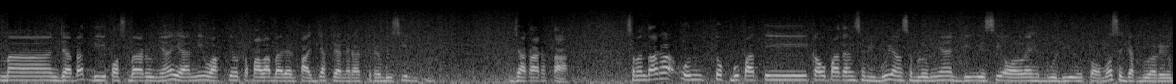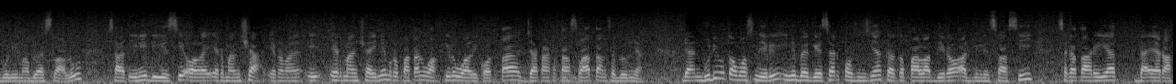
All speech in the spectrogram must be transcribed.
menjabat di pos barunya yakni Wakil Kepala Badan Pajak dan Retribusi Jakarta. Sementara untuk Bupati Kabupaten Seribu yang sebelumnya diisi oleh Budi Utomo sejak 2015 lalu, saat ini diisi oleh Irman Syah. Irman, Irman Syah ini merupakan Wakil Wali Kota Jakarta Selatan sebelumnya. Dan Budi Utomo sendiri ini bergeser posisinya ke Kepala Biro Administrasi Sekretariat Daerah.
